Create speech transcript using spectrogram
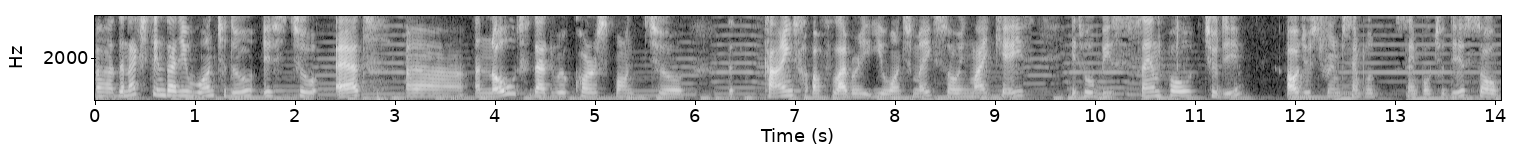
uh, the next thing that you want to do is to add uh, a node that will correspond to the kind of library you want to make. So in my case, it will be sample 2D, audio stream sample sample 2D. So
